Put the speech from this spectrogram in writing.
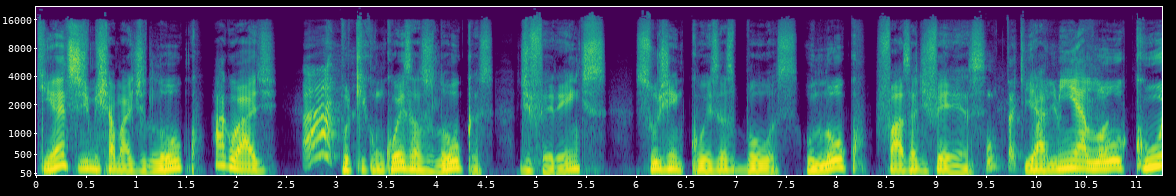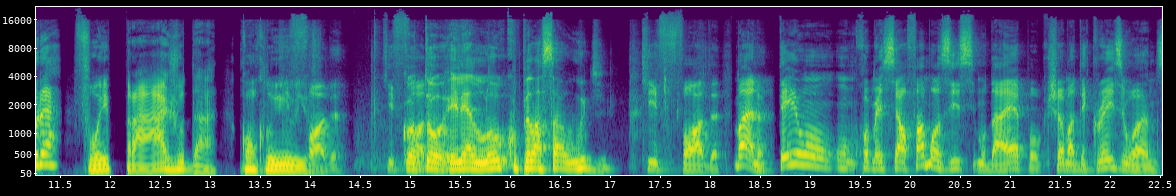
que antes de me chamar de louco, aguarde. Porque com coisas loucas, diferentes, surgem coisas boas. O louco faz a diferença. Puta que E a pariu. minha loucura foi pra ajudar. Concluiu Que Ivo. foda. Que foda. Cotô, ele é louco pela saúde. Que foda. Mano, tem um, um comercial famosíssimo da Apple que chama The Crazy Ones.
